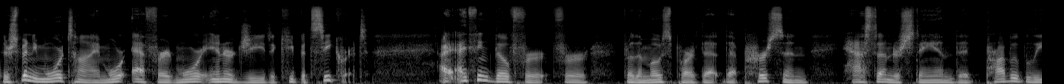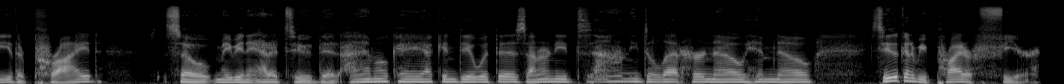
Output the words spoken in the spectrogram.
they're spending more time more effort more energy to keep it secret i, I think though for for for the most part that that person has to understand that probably either pride so maybe an attitude that I'm okay, I can deal with this. I don't need to, I don't need to let her know, him know. It's either going to be pride or fear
